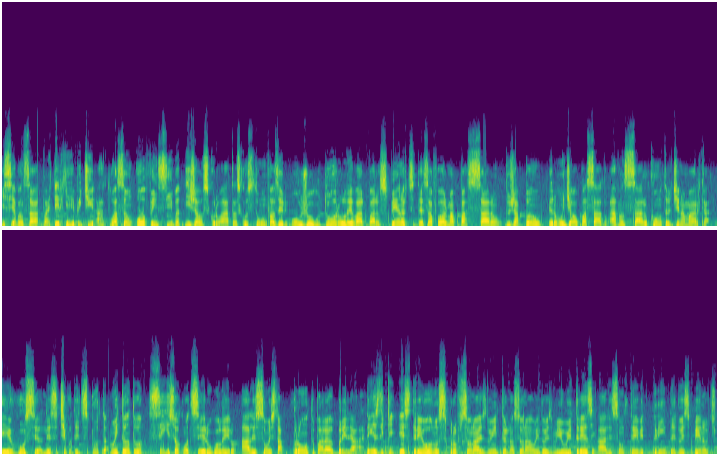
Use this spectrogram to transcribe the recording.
E se avançar, vai ter que repetir a atuação ofensiva e já os croatas costumam fazer o jogo duro, levar para os pênaltis. Dessa forma, passaram do Japão e no Mundial passado avançaram contra Dinamarca e Rússia nesse tipo de disputa. No entanto, se isso acontecer, o goleiro Alisson está pronto para brilhar. Desde que estreou nos profissionais do Internacional em 2013, Alisson teve 32 pênaltis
